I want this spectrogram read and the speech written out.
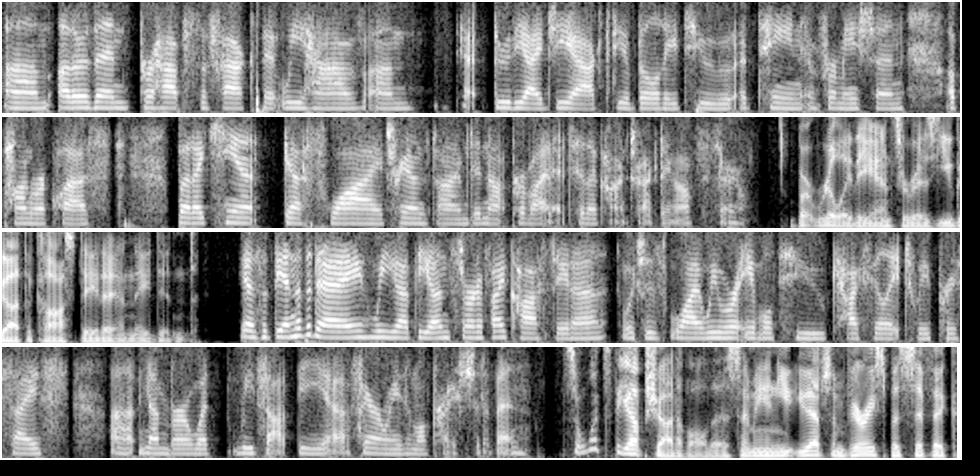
um, other than perhaps the fact that we have um, through the IG Act the ability to obtain information upon request, but I can't guess why TransDigm did not provide it to the contracting officer. But really, the answer is you got the cost data and they didn't. Yes, at the end of the day, we got the uncertified cost data, which is why we were able to calculate to a precise uh, number what we thought the uh, fair and reasonable price should have been. So, what's the upshot of all this? I mean, you, you have some very specific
